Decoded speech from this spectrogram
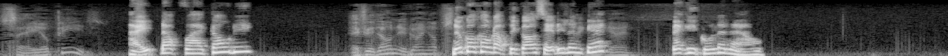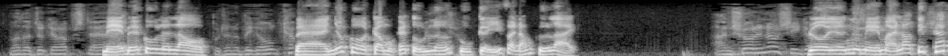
say your piece. hãy đọc vài câu đi. Nếu con không đọc thì con sẽ đi lên gác. Becky cố lên nào. Mẹ bế cô lên lầu và nhốt cô trong một cái tủ lớn cũ kỹ và đóng cửa lại. Rồi người mẹ mãi lo tiếp khách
